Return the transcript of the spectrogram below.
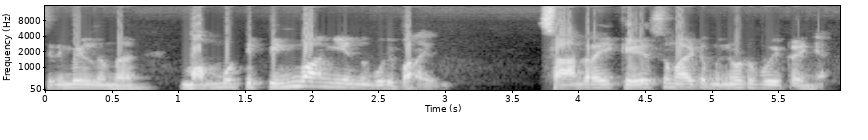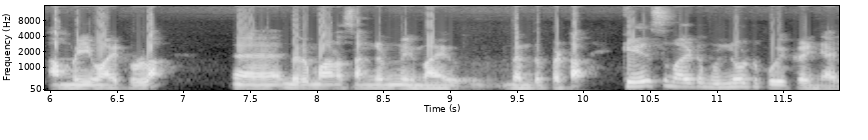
സിനിമയിൽ നിന്ന് മമ്മൂട്ടി പിൻവാങ്ങി എന്നും കൂടി പറയുന്നു. സാന്ദ്ര ഈ കേസുമായിട്ട് മുന്നോട്ട് പോയി കഴിഞ്ഞാൽ അമ്മയുമായിട്ടുള്ള നിർമ്മാണ സംഘടനയുമായി ബന്ധപ്പെട്ട കേസുമായിട്ട് മുന്നോട്ട് പോയി കഴിഞ്ഞാൽ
